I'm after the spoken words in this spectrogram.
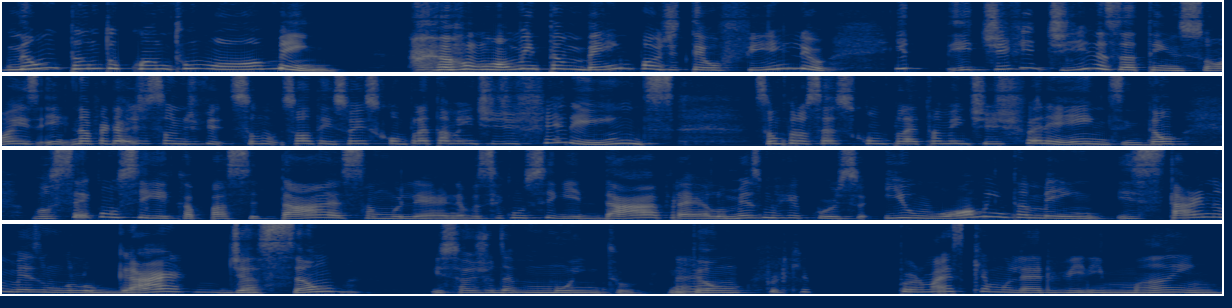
não tanto quanto um homem. Um homem também pode ter o filho e, e dividir as atenções. E, na verdade, são, são, são atenções completamente diferentes. São processos completamente diferentes. Então, você conseguir capacitar essa mulher, né? Você conseguir dar para ela o mesmo recurso e o homem também estar no mesmo lugar de ação, isso ajuda muito. É. Então, Porque por mais que a mulher vire mãe,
